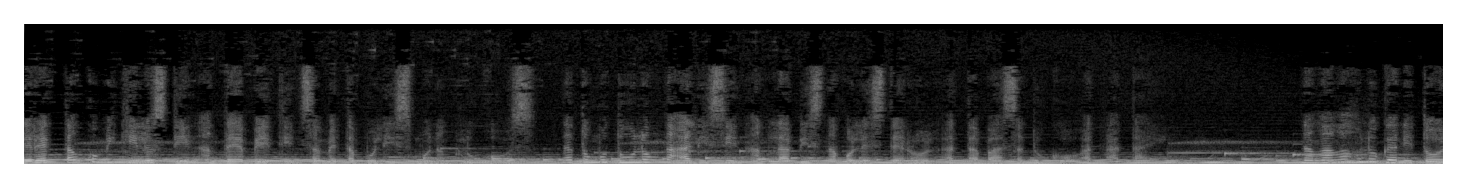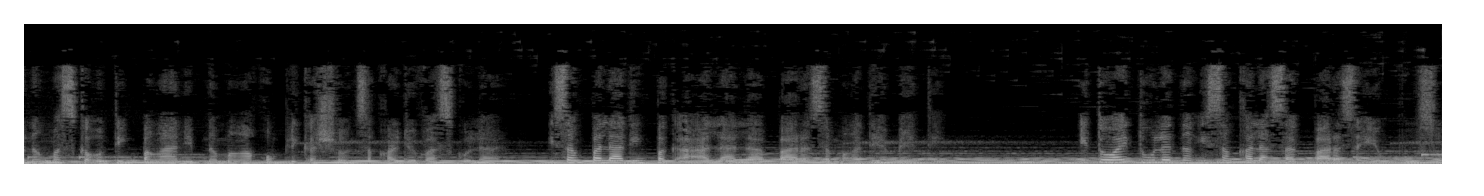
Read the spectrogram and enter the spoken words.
Direktang kumikilos din ang diabetes sa metabolismo ng glucose na tumutulong na alisin ang labis na kolesterol at taba sa dugo at atay. Nangangahulugan ito ng mas kaunting panganib ng mga komplikasyon sa cardiovascular, isang palaging pag-aalala para sa mga diabetic. Ito ay tulad ng isang kalasag para sa iyong puso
